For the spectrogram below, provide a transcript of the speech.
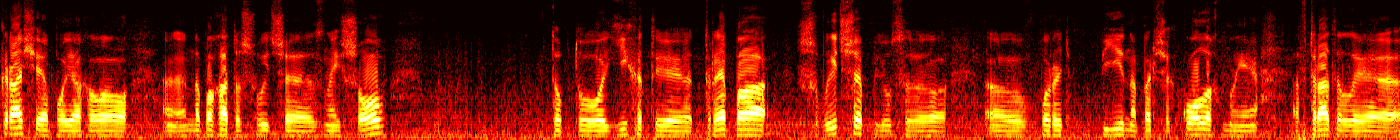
краще, або я його е, набагато швидше знайшов. Тобто їхати треба швидше, плюс е, е, в боротьбі на перших колах ми втратили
